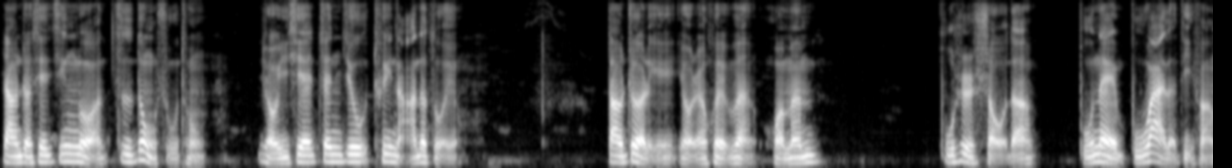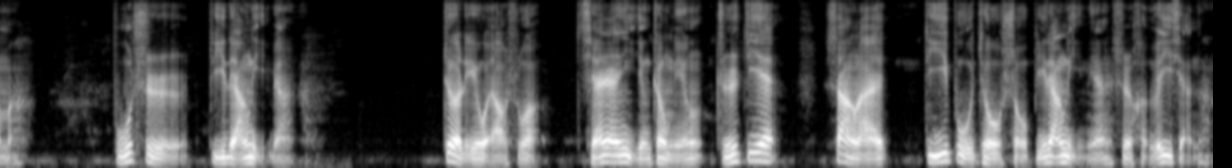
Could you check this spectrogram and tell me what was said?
让这些经络自动疏通，有一些针灸推拿的作用。到这里，有人会问我们。不是手的不内不外的地方吗？不是鼻梁里边。这里我要说，前人已经证明，直接上来第一步就手鼻梁里面是很危险的，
